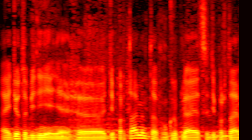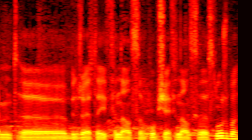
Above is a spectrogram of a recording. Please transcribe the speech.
А Идет объединение э, департаментов, укрепляется департамент э, бюджета и финансов, общая финансовая служба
